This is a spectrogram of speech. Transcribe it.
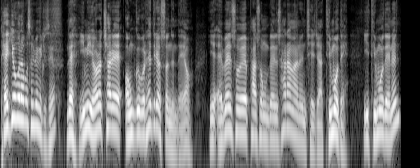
배경을 한번 설명해 주세요. 네, 이미 여러 차례 언급을 해드렸었는데요. 이 에베소에 파송된 사랑하는 제자 디모데, 이 디모데는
